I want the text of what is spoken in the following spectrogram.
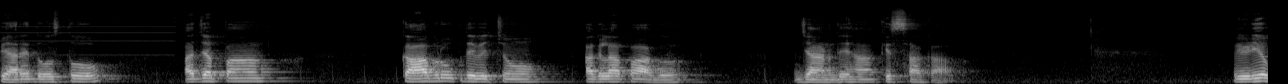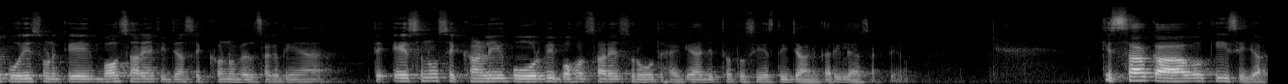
ਪਿਆਰੇ ਦੋਸਤੋ, ਅੱਜ ਆਪਾਂ ਕਾਵ ਰੂਪ ਦੇ ਵਿੱਚੋਂ ਅਗਲਾ ਭਾਗ ਜਾਣਦੇ ਹਾਂ, ਕਿੱਸਾ ਕਾਵ। ਵੀਡੀਓ ਪੂਰੀ ਸੁਣ ਕੇ ਬਹੁਤ ਸਾਰੀਆਂ ਚੀਜ਼ਾਂ ਸਿੱਖਣ ਨੂੰ ਮਿਲ ਸਕਦੀਆਂ ਤੇ ਇਸ ਨੂੰ ਸਿੱਖਣ ਲਈ ਹੋਰ ਵੀ ਬਹੁਤ ਸਾਰੇ ਸਰੋਤ ਹੈਗੇ ਆ, ਜਿੱਥੋਂ ਤੁਸੀਂ ਇਸ ਦੀ ਜਾਣਕਾਰੀ ਲੈ ਸਕਦੇ ਹੋ। ਕਿੱਸਾ ਕਾਵ ਕੀ ਸੀਗਾ?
